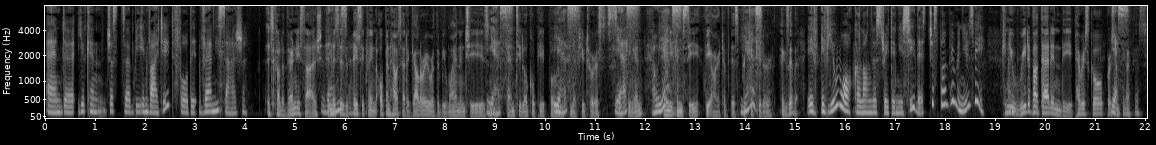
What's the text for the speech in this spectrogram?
and uh, you can just uh, be invited for the vernissage. It's called a vernissage, and this is basically an open house at a gallery where there'll be wine and cheese, and Yes. fancy local people, Yes. and, and a few tourists Yes. sneaking in. Oh, yes, And you can see the art of this Yes. particular exhibit. If if you walk along the street and you see this, just bump him and you see. Can you read about that in the Pariscope or Yes. something like this?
